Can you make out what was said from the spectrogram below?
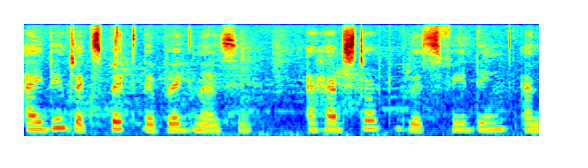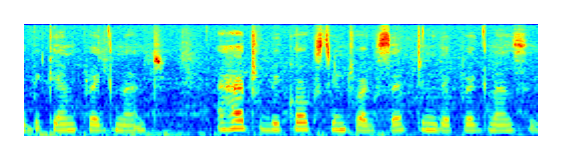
I didn't expect the pregnancy. I had stopped breastfeeding and became pregnant. I had to be coaxed into accepting the pregnancy.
